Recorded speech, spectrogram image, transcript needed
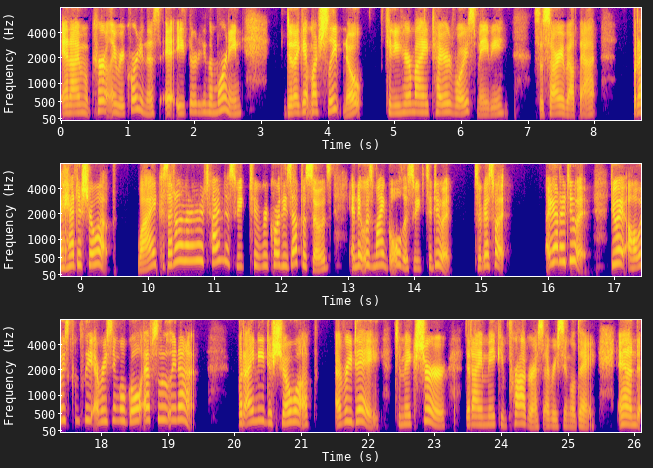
And I'm currently recording this at 8.30 in the morning. Did I get much sleep? Nope. Can you hear my tired voice? Maybe. So sorry about that. But I had to show up. Why? Because I don't have enough time this week to record these episodes. And it was my goal this week to do it. So guess what? I got to do it. Do I always complete every single goal? Absolutely not. But I need to show up every day to make sure that I'm making progress every single day. And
